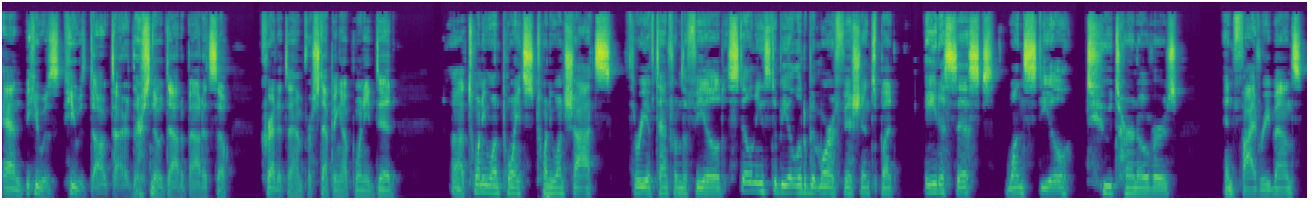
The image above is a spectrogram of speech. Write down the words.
and he was he was dog tired. There's no doubt about it. So credit to him for stepping up when he did. Uh, 21 points, 21 shots, three of 10 from the field. Still needs to be a little bit more efficient, but eight assists, one steal, two turnovers, and five rebounds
